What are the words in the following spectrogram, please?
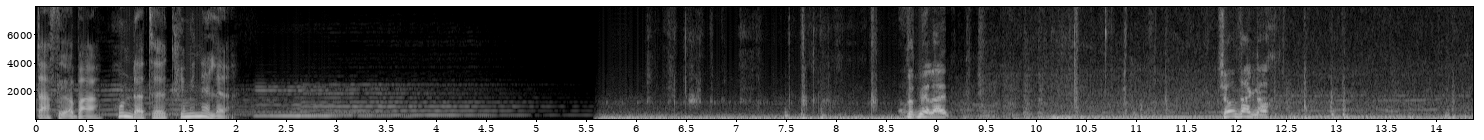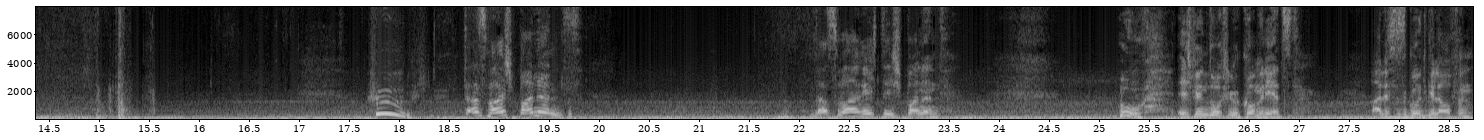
dafür aber hunderte Kriminelle. Tut mir leid. Schönen Tag noch. Das war spannend. Das war richtig spannend. Puh, ich bin durchgekommen jetzt. Alles ist gut gelaufen.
